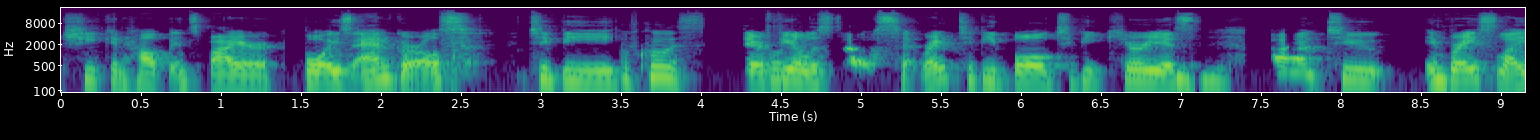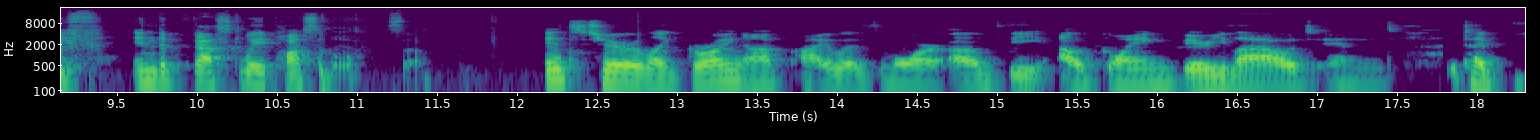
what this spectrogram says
she can help inspire boys and girls to be, of course, their fearless selves, right? To be bold, to be curious, mm-hmm. uh, to embrace life in the best way possible. It's true. Like growing up, I was more of the outgoing, very loud, and type of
